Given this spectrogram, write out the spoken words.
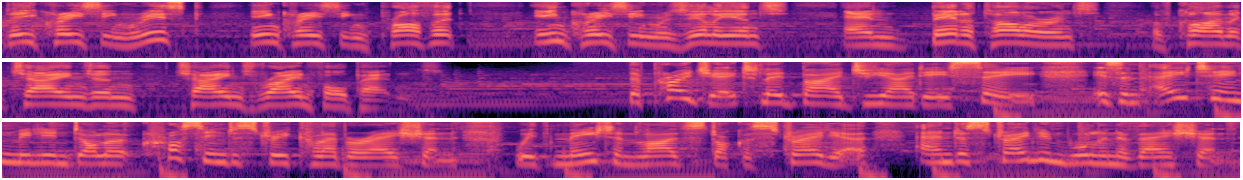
Decreasing risk, increasing profit, increasing resilience and better tolerance of climate change and changed rainfall patterns. The project, led by GRDC, is an $18 million cross-industry collaboration with Meat and Livestock Australia and Australian Wool Innovation,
